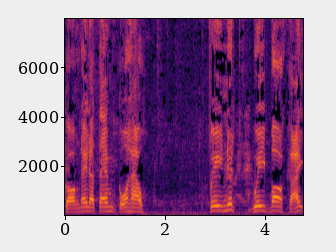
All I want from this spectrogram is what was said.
Còn đây là tem của Hào Phoenix Weibo, Khải.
